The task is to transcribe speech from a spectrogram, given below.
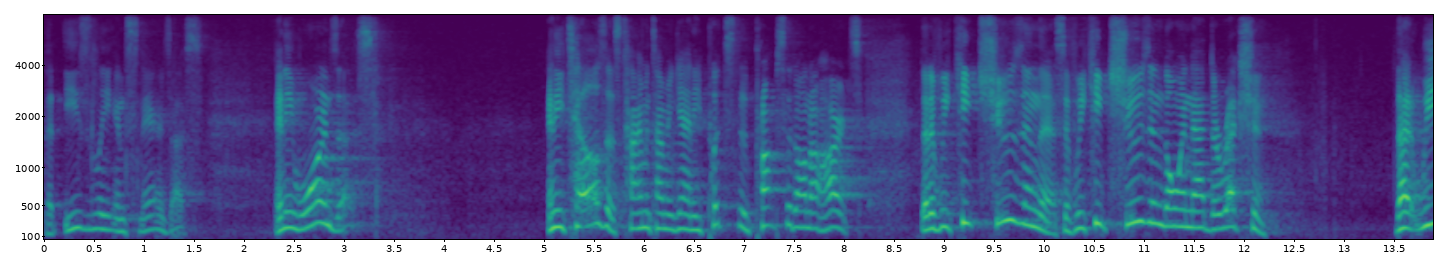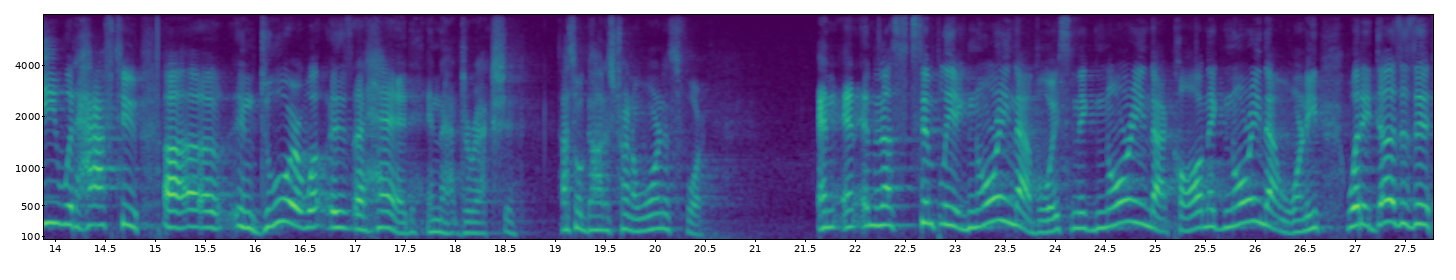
that easily ensnares us. And he warns us. And he tells us time and time again, he puts the prompts it on our hearts that if we keep choosing this, if we keep choosing going that direction, that we would have to uh, uh, endure what is ahead in that direction. That's what God is trying to warn us for. And, and, and us simply ignoring that voice and ignoring that call and ignoring that warning, what it does is it,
